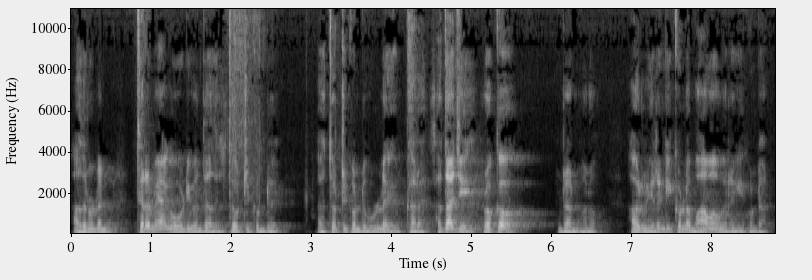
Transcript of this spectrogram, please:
அதனுடன் திறமையாக ஓடி வந்து அதில் தோற்றிக்கொண்டு தொற்றிக்கொண்டு உள்ளே உட்கார சதாஜி ரோக்கோ! என்றான் மனோ. அவர்கள் இறங்கிக் கொள்ள மாமாவும் இறங்கிக் கொண்டான்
